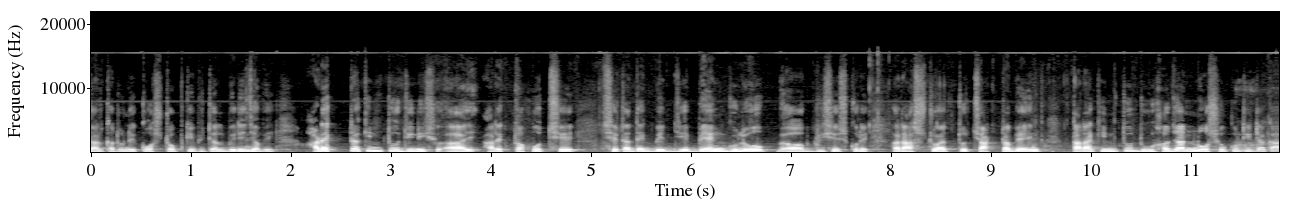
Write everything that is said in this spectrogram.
যার কারণে কস্ট অফ ক্যাপিটাল বেড়ে যাবে। আরেকটা কিন্তু জিনিস আরেকটা হচ্ছে সেটা দেখবেন যে ব্যাংকগুলো বিশেষ করে রাষ্ট্রায়ত্ত চারটা ব্যাংক তারা কিন্তু দু হাজার নশো কোটি টাকা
